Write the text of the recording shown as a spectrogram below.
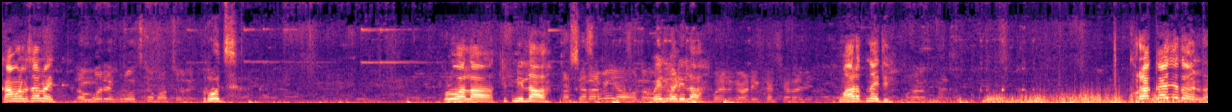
कामाला चालू आहेत? नंबर एक रोज कामाचा रे रोज? कुळवाला तिपणीला. बैलगाडीला. बैलगाडी कशाला बी मारत नाही ते. खुराक काय देता यांना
